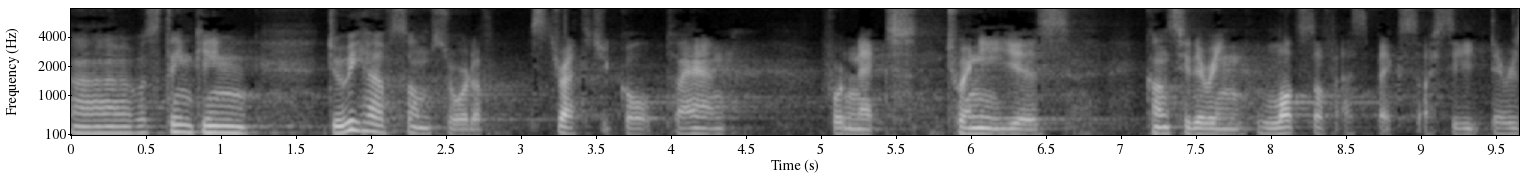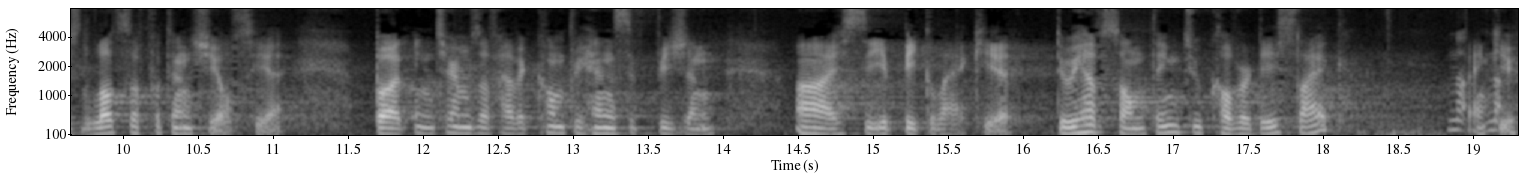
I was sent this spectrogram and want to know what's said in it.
uh, I was thinking, do we have some sort of strategical plan for next 20 years, considering lots of aspects? I see there is lots of potentials here, but in terms of have a comprehensive vision, I see a big lag here. Do we have something to cover this lag? No, Thank no. you.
